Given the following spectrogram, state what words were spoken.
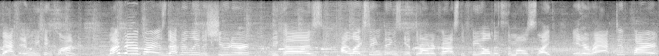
back and we can climb. My favorite part is definitely the shooter because I like seeing things get thrown across the field. It's the most like interactive part,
